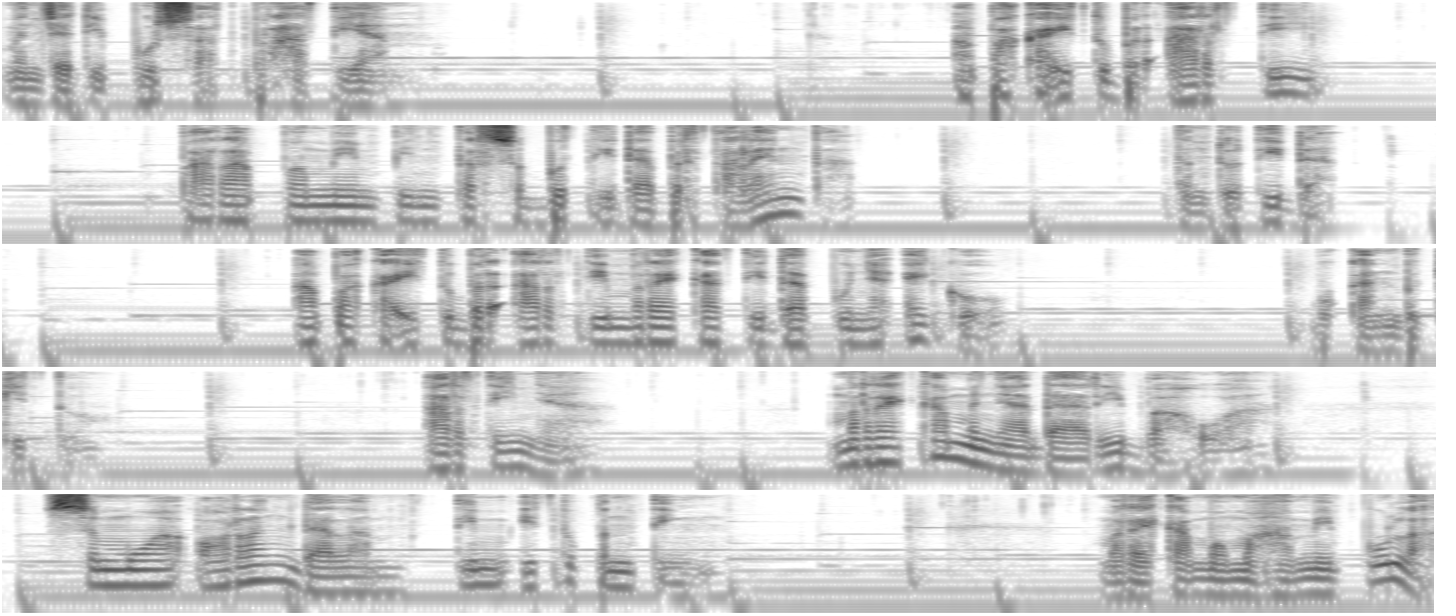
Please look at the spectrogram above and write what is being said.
menjadi pusat perhatian. Apakah itu berarti para pemimpin tersebut tidak bertalenta? Tentu tidak Apakah itu berarti mereka tidak punya ego? Bukan begitu. Artinya, mereka menyadari bahwa semua orang dalam tim itu penting. Mereka memahami pula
